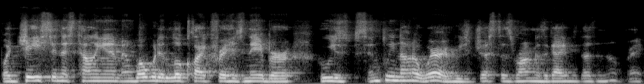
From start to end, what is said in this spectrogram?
what Jason is telling him? And what would it look like for his neighbor who's simply not aware, who's just as wrong as a guy who doesn't know, right?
